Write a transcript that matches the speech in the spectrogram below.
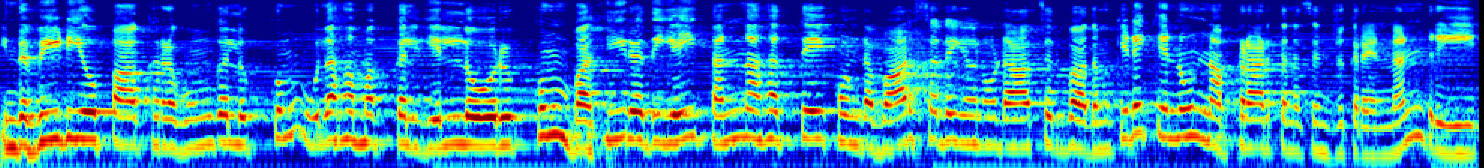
இந்த வீடியோ பார்க்குற உங்களுக்கும் உலக மக்கள் எல்லோருக்கும் பகீரதியை தன்னகத்தே கொண்ட வாரசதையனோட ஆசிர்வாதம் கிடைக்கணும்னு நான் பிரார்த்தனை செஞ்சுக்கிறேன். நன்றி.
